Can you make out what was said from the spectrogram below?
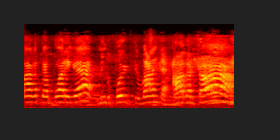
பார்க்கத்தான் போறீங்க. நீங்க போயிட்டு வாங்க. ஆகட்டும்.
